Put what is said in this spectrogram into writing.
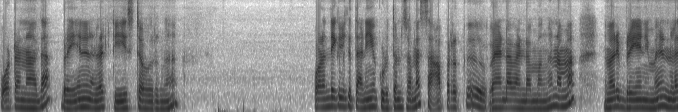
போட்டோன்னா தான் பிரியாணி நல்லா டேஸ்ட்டாக வருங்க. குழந்தைகளுக்கு தனியாக கொடுத்தோன்னு சொன்னால் சாப்பிட்றதுக்கு வேண்டாம் வேண்டாமாங்க. நம்ம இந்த மாதிரி பிரியாணி மாதிரி நல்லா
